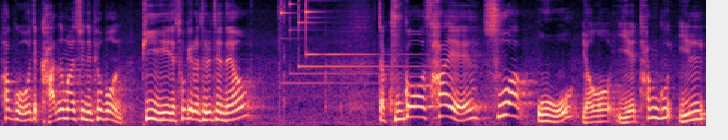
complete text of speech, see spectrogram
하고 이제 가늠할 수 있는 표본 B 이제 소개를 드릴 텐데요. 자, 국어 4에 수학 5, 영어 2에 탐구 1,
